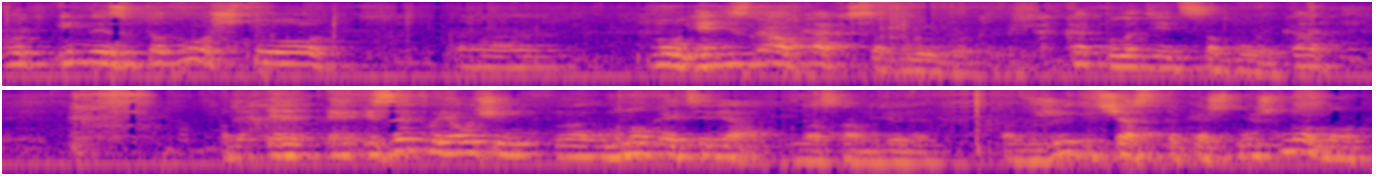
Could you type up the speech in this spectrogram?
Вот именно из-за того, что э, ну, я не знал, как с собой, вот, как владеть собой, как... Э, э, из-за этого я очень многое терял, на самом деле, в жизни. Сейчас это, конечно, смешно, но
